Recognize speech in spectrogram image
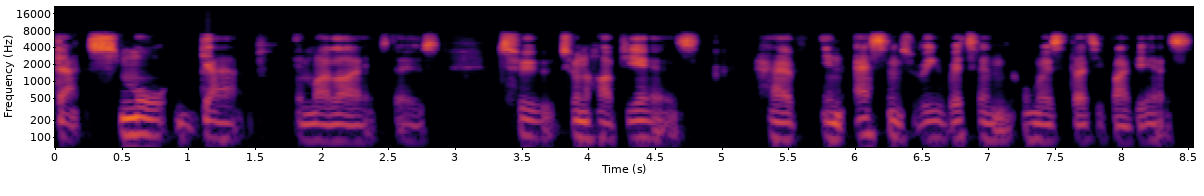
that small gap in my life, those two, two and a half years, have in essence rewritten almost 35 years.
